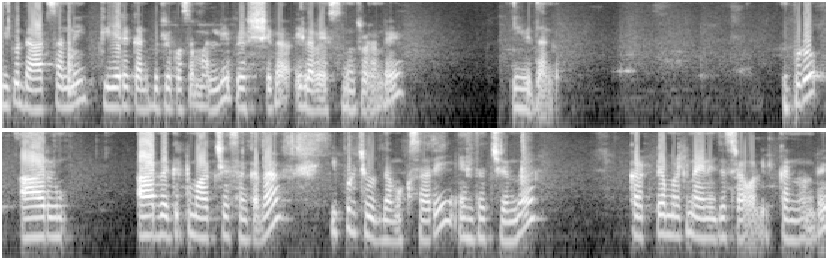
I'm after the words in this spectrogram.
మీకు డాట్స్ అన్నీ క్లియర్గా కనిపించడం కోసం మళ్ళీ ఫ్రెష్గా ఇలా వేస్తున్నాం చూడండి. ఈ విధంగా. ఇప్పుడు ఆరు ఆరు దగ్గరికి మార్క్ చేసాం కదా. ఇప్పుడు చూద్దాం ఒకసారి ఎంత వచ్చిందో. కరెక్ట్గా మనకి నైన్ ఇంచెస్ రావాలి ఇక్కడ నుండి.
